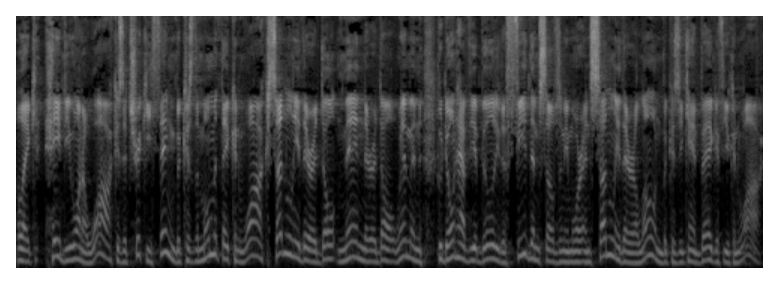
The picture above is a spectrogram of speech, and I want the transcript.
like, hey, do you want to walk is a tricky thing because the moment they can walk, suddenly they're adult men, they're adult women who don't have the ability to feed themselves anymore, and suddenly they're alone because you can't beg if you can walk.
